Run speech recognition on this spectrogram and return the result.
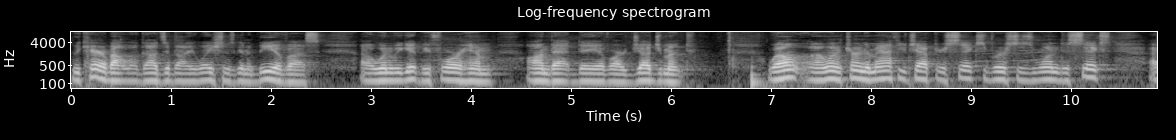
We care about what God's evaluation is going to be of us uh, when we get before Him on that day of our judgment. Well, I want to turn to Matthew chapter 6, verses 1 to 6. Uh, I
